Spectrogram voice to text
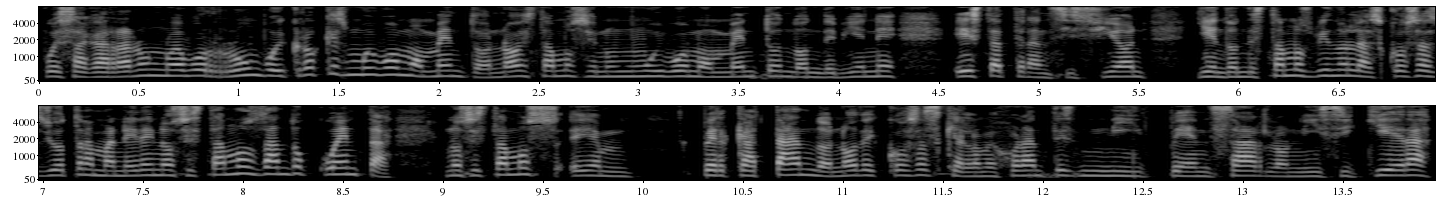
pues agarrar un nuevo rumbo y creo que es muy buen momento, ¿no? Estamos en un muy buen momento en donde viene esta transición y en donde estamos viendo las cosas de otra manera y nos estamos dando cuenta, nos estamos... Em, percatando, ¿no? De cosas que a lo mejor antes ni pensarlo, ni siquiera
